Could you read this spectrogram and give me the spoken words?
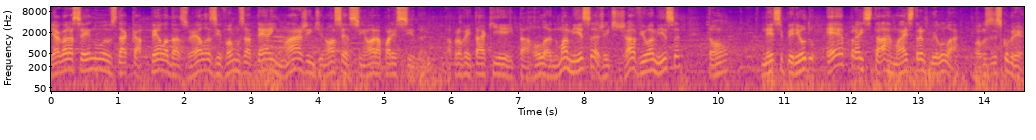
E agora saímos da Capela das Velas e vamos até a imagem de Nossa Senhora Aparecida. Aproveitar que está rolando uma missa, a gente já viu a missa, então nesse período é para estar mais tranquilo lá. Vamos descobrir.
